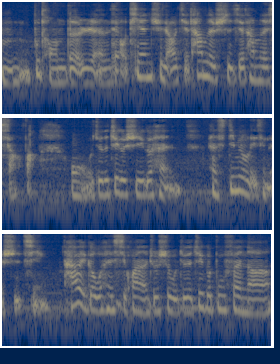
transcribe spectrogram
嗯不同的人聊天，去了解他们的世界、他们的想法。嗯，我觉得这个是一个很很 stimulating 的事情。还有一个我很喜欢的，就是我觉得这个部分呢，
